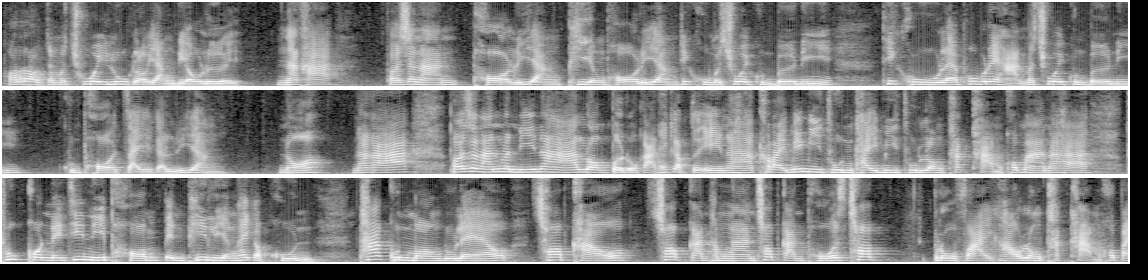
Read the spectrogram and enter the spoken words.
เพราะเราจะมาช่วยลูกเราอย่างเดียวเลยนะคะ เพราะฉะนั้นพอหรือยังเพียงพอหรือยังที่ครูมาช่วยคุณเบอร์นี้ ที่ครูและผู้บริหารมาช่วยคุณเบอร์นี้ คุณพอใจกันหรือยังเนาะนะคะ เพราะฉะนั้นวันนี้นะคะ ลองเปิดโอกาสให้กับตัวเองนะคะ ใครไม่มีทุนใครมีทุนลองทักถามเข้ามานะคะ ทุกคนในที่นี้พร้อมเป็นพี่เลี้ยงให้กับคุณ ถ้าคุณมองดูแล้ว ชอบเขาชอบการทำงาน ชอบการโพสต์ ชอบโปรไฟล์เขาลองทักถามเข้าไป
